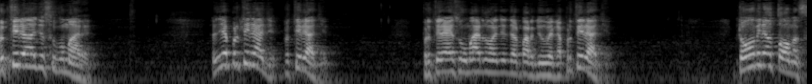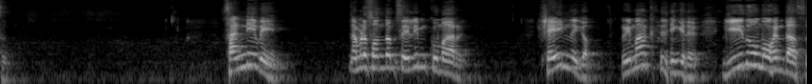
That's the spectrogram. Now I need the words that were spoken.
പൃഥ്വിരാജ് സുകുമാരൻ. ഞാൻ പൃഥ്വിരാജ്? പൃഥ്വിരാജ്. പൃഥ്വിരാജ് സുകുമാരൻ എന്ന് പറഞ്ഞാൽ ചിലപ്പോൾ പറഞ്ഞു വരില്ല. പൃഥ്വിരാജ്. ടോമിനോ തോമസ്. സണ്ണി വെയിൻ. നമ്മുടെ സ്വന്തം സെലിം കുമാർ. ഷെയ്ൻ നിഗം. റിമാക്ക് അല്ലെങ്കിൽ ഗീതു മോഹൻദാസ്.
